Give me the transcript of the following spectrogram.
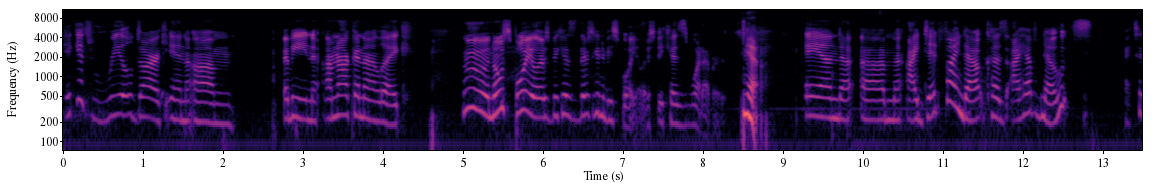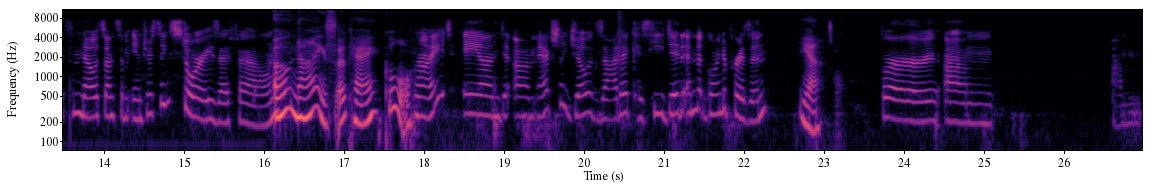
It gets real dark in um I mean, I'm not gonna like "Ugh, no spoilers because there's gonna be spoilers because whatever. Yeah. And um I did find out because I have notes. I took some notes on some interesting stories I found. Oh, nice. Okay, cool. Right? And um actually Joe Exotic, because he did end up going to prison Yeah. for um um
